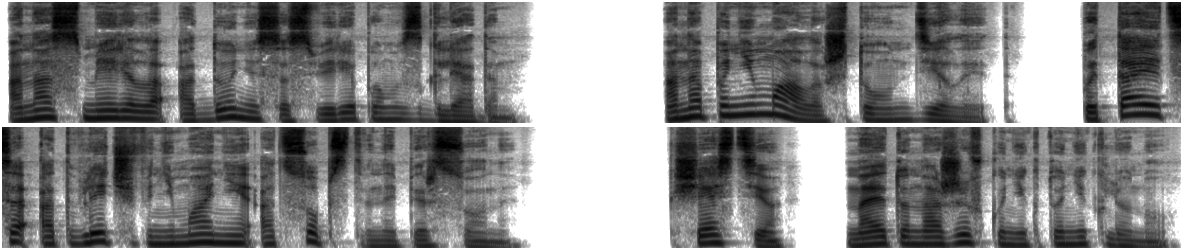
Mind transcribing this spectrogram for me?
Она смерила Адониса свирепым взглядом. Она понимала, что он делает. Пытается отвлечь внимание от собственной персоны. К счастью, на эту наживку никто не клюнул.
